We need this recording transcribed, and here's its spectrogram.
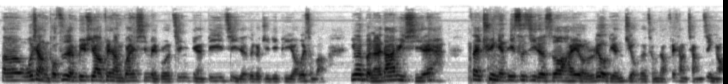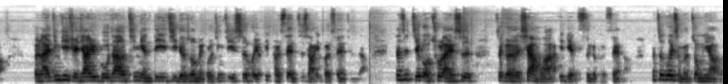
呃，我想投资人必须要非常关心美国今年第一季的这个 GDP 哦。为什么？因为本来大家预期哎。在去年第四季的时候，还有六点九的成长，非常强劲哦。本来经济学家预估到今年第一季的时候，美国经济是会有一 percent 至少一 percent 的成长，但是结果出来是这个下滑一点四个 percent 哦。那这个为什么重要呢？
